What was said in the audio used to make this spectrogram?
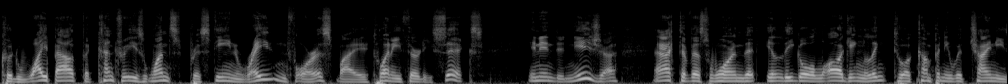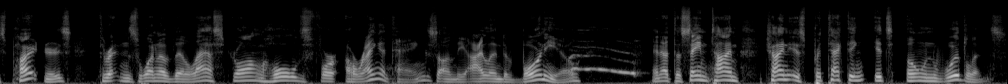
could wipe out the country's once pristine rainforest by 2036. In Indonesia, activists warn that illegal logging linked to a company with Chinese partners threatens one of the last strongholds for orangutans on the island of Borneo. And at the same time, China is protecting its own woodlands.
